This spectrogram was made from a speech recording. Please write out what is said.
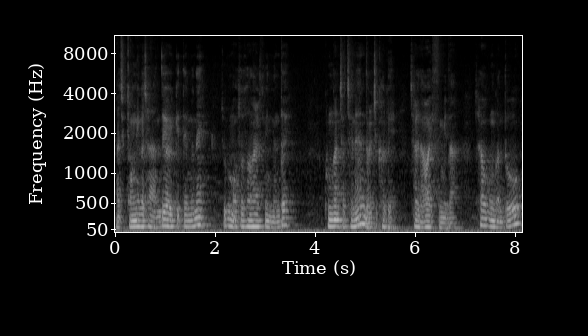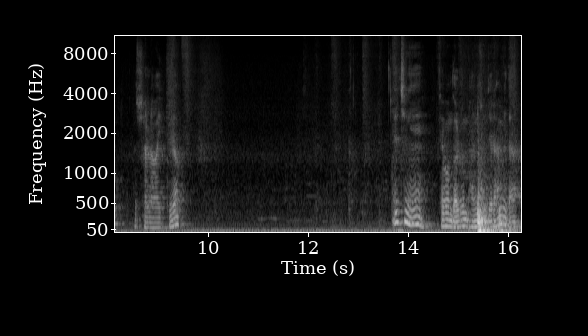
아직 정리가 잘 안 되어 있기 때문에 조금 어수선할 수 있는데 공간 자체는 널찍하게 잘 나와 있습니다. 샤워 공간도 아주 잘 나와 있고요. 1층에 제법 넓은 방이 존재를 합니다.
